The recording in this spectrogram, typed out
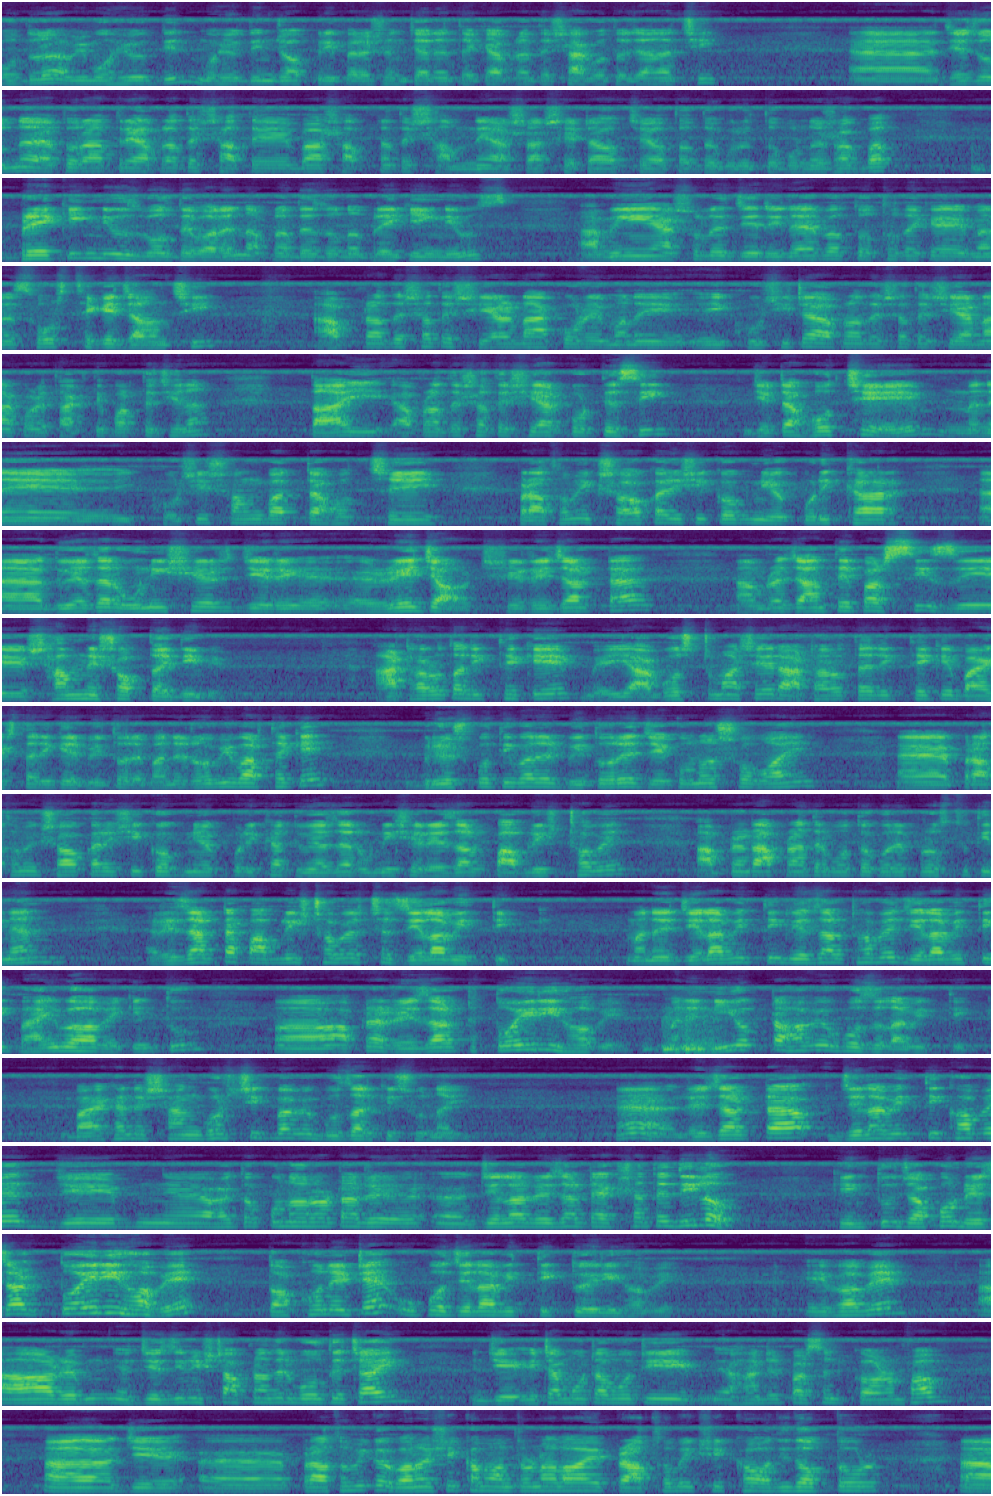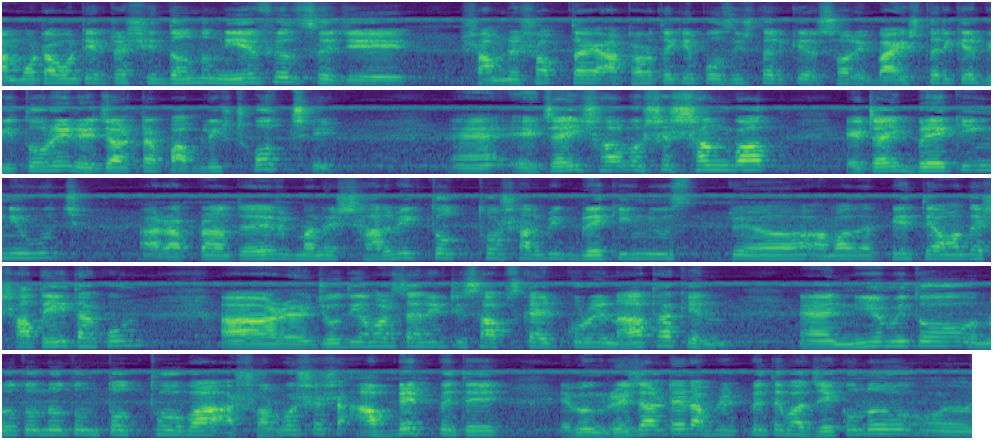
বন্ধুরা, আমি Mohiuddin Mohiuddin job preparation channel থেকে আপনাদের স্বাগত জানাচ্ছি। যে জন্য এত রাত্রে আপনাদের সাথে বা আপনাদের সামনে আসা, সেটা হচ্ছে অত্যন্ত গুরুত্বপূর্ণ সংবাদ। ব্রেকিং নিউজ বলতে পারেন, আপনাদের জন্য ব্রেকিং নিউজ আমি আসলে যে রিলায়েবল তথ্য থেকে মানে সোর্স থেকে জানছি, আপনাদের সাথে শেয়ার না করে মানে এই খুশিটা আপনাদের সাথে শেয়ার না করে থাকতে পারতেছি না, তাই আপনাদের সাথে শেয়ার করতেছি। যেটা হচ্ছে মানে খুশির সংবাদটা হচ্ছে, প্রাথমিক সহকারী শিক্ষক নিয়োগ পরীক্ষার উনিশের যে রেজাল্ট সেই রেজাল্টটা আমরা জানতে পারছি যে সামনের সপ্তাহে দিবে। আঠারো তারিখ থেকে, এই আগস্ট মাসের আঠারো তারিখ থেকে বাইশ তারিখের ভিতরে মানে রবিবার থেকে বৃহস্পতিবারের ভিতরে যে কোনো সময় প্রাথমিক সহকারী শিক্ষক নিয়োগ পরীক্ষা দুই হাজার উনিশের রেজাল্ট পাবলিশড হবে। আপনারা আপনাদের মতো করে প্রস্তুতি নেন। রেজাল্টটা পাবলিশড হবে হচ্ছে জেলাভিত্তিক। মানে জেলাভিত্তিক রেজাল্ট হবে, জেলাভিত্তিক ভাইবা হবে, কিন্তু আপনার রেজাল্ট তৈরি হবে মানে নিয়োগটা হবে উপজেলা ভিত্তিক বা এখানে সাংঘর্ষিকভাবে বোঝার কিছু নাই। হ্যাঁ রেজাল্টটা জেলাভিত্তিক হবে যে হয়তো পনেরোটা জেলার রেজাল্ট একসাথে দিল, কিন্তু যখন রেজাল্ট তৈরি হবে, তখন এটা উপজেলা ভিত্তিক তৈরি হবে। এভাবে, আর যে জিনিসটা আপনাদের বলতে চাই, যে এটা মোটামুটি হান্ড্রেড পার্সেন্ট কনফার্ম যে প্রাথমিক ও গণশিক্ষা মন্ত্রণালয়, প্রাথমিক শিক্ষা অধিদপ্তর মোটামুটি একটা সিদ্ধান্ত নিয়ে ফেলছে যে সামনের সপ্তাহে আঠারো থেকে পঁচিশ তারিখের সরি বাইশ তারিখের ভিতরে রেজাল্টটা পাবলিশ হচ্ছে। এটাই সর্বশেষ সংবাদ, এটাই ব্রেকিং নিউজ আর আপনাদের মানে সার্বিক তথ্য, সার্বিক ব্রেকিং নিউজ আমাদের পেতে আমাদের সাথেই থাকুন। আর যদি আমার চ্যানেলটি সাবস্ক্রাইব করে না থাকেন নিয়মিত নতুন নতুন তথ্য বা সর্বশেষ আপডেট পেতে এবং রেজাল্টের আপডেট পেতে বা যে কোনো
